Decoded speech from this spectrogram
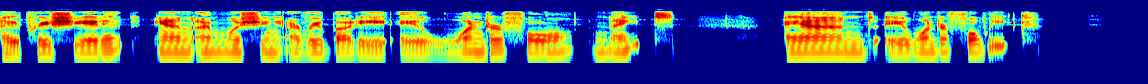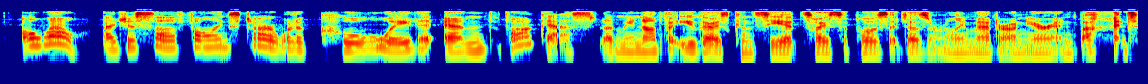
I appreciate it. And I'm wishing everybody a wonderful night and a wonderful week oh, wow, I just saw a falling star. What a cool way to end the podcast. I mean, not that you guys can see it, so I suppose it doesn't really matter on your end, but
